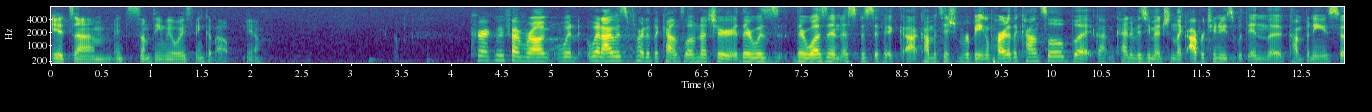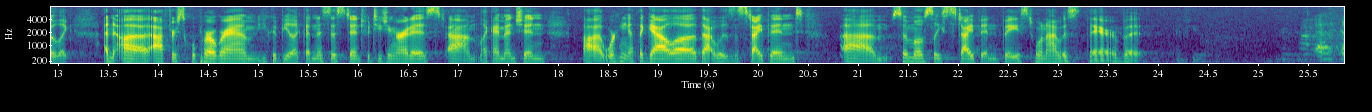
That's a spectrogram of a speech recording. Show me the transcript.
it's um it's something we always think about. Yeah. Correct me if I'm wrong. When when I was part of the council, I'm not sure there was there wasn't a specific uh, compensation for being a part of the council, but um, kind of as you mentioned, like opportunities within the company. So like an uh, after school program, you could be like an assistant to a teaching artist. Um, like I mentioned, uh, working at the gala, that was a stipend. Um, so mostly stipend based when I was there, but.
